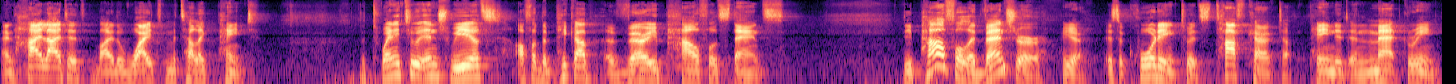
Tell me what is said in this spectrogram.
and highlighted by the white metallic paint. The 22-inch wheels offer the pickup a very powerful stance. The powerful adventurer here is according to its tough character, painted in matte green.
